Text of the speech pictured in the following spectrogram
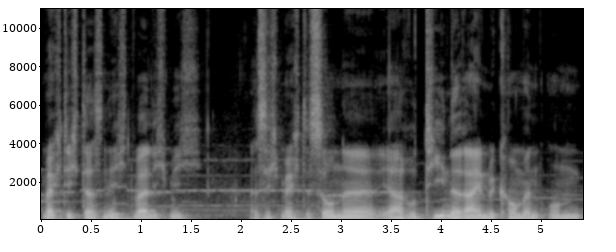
möchte ich das nicht, weil ich mich, also ich möchte so eine ja, Routine reinbekommen und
